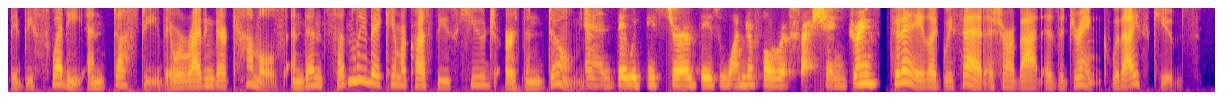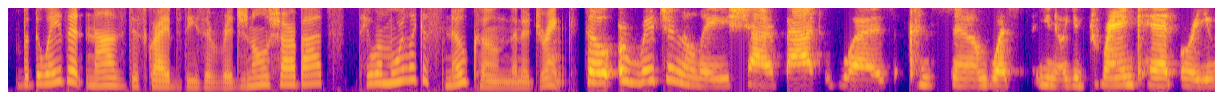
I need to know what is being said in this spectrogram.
They'd be sweaty and dusty. They were riding their camels, and then suddenly they came across these huge earthen domes. And they would be served these wonderful, refreshing drinks. Today, like we said, a sharbat is a drink with ice cubes. But the way that Naz describes these original sharbats, they were more like a snow cone than a drink. So originally, sharbat was consumed, was, you know, you drank it or you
